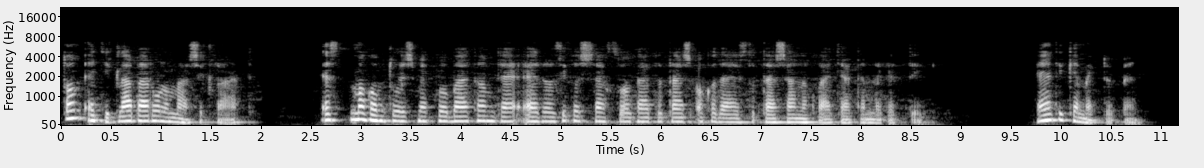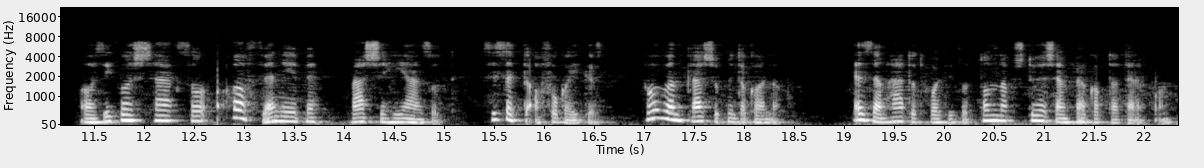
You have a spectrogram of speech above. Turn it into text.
Tom egyik lábáról a másikra állt. Ezt magamtól is megpróbáltam, de erre az igazságszolgáltatás akadályoztatásának vágyát emlegették. Endike megtöbben. Az igazságszol... A fenébe! Más se hiányzott. Sziszegte a fogai közt. Hol van, lássuk, mit akarnak. Ezzel hátat fordított Tomnak, s tühesen felkapta a telefont.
